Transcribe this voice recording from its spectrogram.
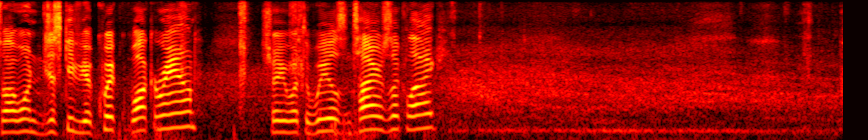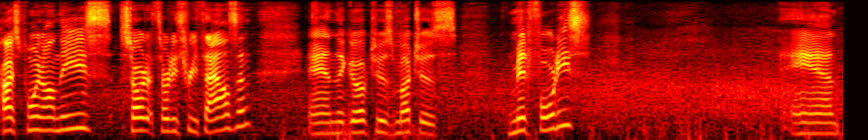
So I wanted to just give you a quick walk around Show you what the wheels and tires look like. Price point on these start at 33,000 and they go up to as much as mid 40s. And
